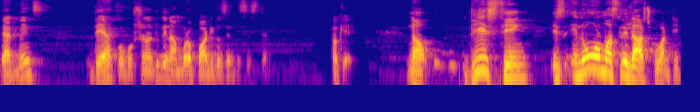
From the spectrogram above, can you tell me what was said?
That means they are proportional to the number of particles in the system. Okay. Now, this thing is enormously large quantity.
